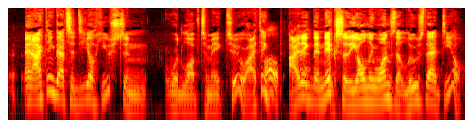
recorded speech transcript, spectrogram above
And I think that's a deal Houston would love to make too. I think Oh, I think the Knicks are the only ones that lose that deal.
